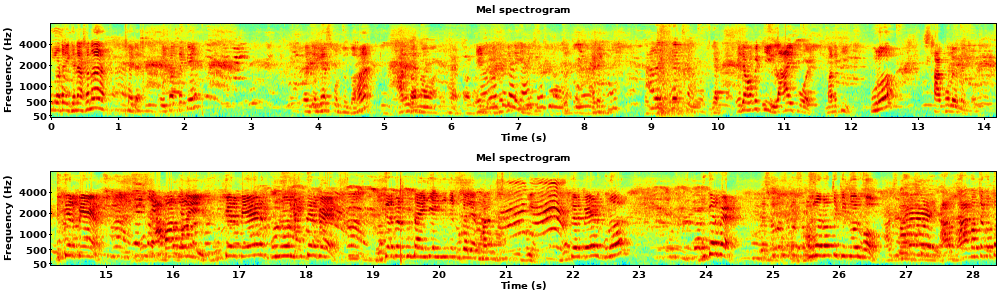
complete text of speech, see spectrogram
তুলাটা এখানে আসে না? সেটা এইখান থেকে এই যে লেস পর্যন্ত হ্যাঁ? আর এটা হ্যাঁ হবে কি? ওয়েট মানে কি? পুরো ছাগলের মতো। বুকের বেড আবার বলি বুকের বেড গুণন বুকের বেড বুকের বেড কোনটা? এই যে এই যে ঢুকালেন মানে বুকের বেড গুণন বুকের বেড গুণন হচ্ছে কি দৈর্ঘ্য? আর ভাগ হচ্ছে কত?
